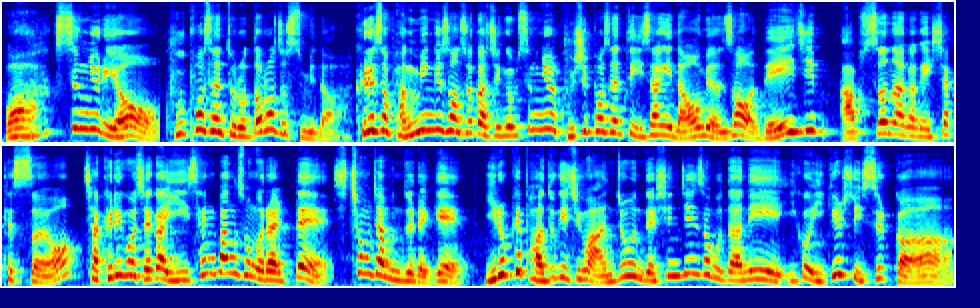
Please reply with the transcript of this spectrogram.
와 흑승률이요. 9%로 떨어졌습니다. 그래서 박민규 선수가 지금 승률 90% 이상이 나오면서 네집 앞서 나가기 시작했어요. 자 그리고 제가 이 생방송을 할 때 시청자분들에게 이렇게 바둑이 지금 안 좋은데 신진서 구단이 이거 이길 수 있을까?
